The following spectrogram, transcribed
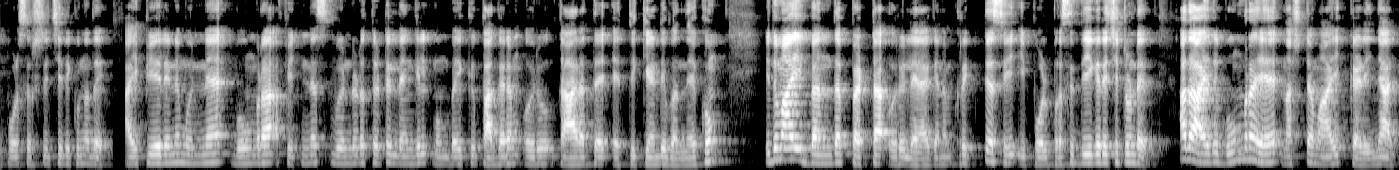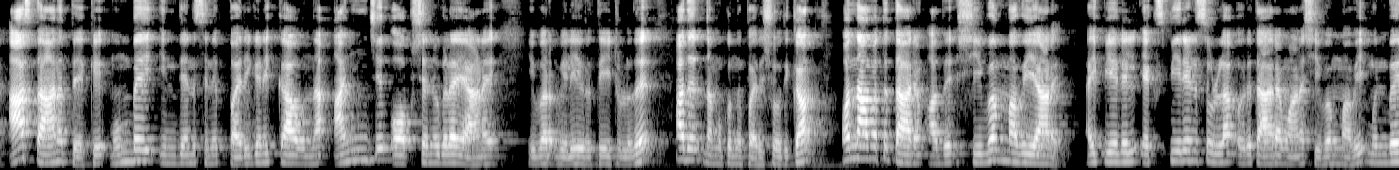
ഇപ്പോൾ സൃഷ്ടിച്ചിരിക്കുന്നത്. ഐ പി എല്ലിന് മുന്നേ ബുംറ ഫിറ്റ്നസ് വീണ്ടെടുത്തിട്ടില്ലെങ്കിൽ മുംബൈക്ക് പകരം ഒരു താരത്തെ എത്തിക്കേണ്ടി വന്നേക്കും. ഇതുമായി ബന്ധപ്പെട്ട ഒരു ലേഖനം ക്രിക്റ്റസി ഇപ്പോൾ പ്രസിദ്ധീകരിച്ചിട്ടുണ്ട്. അതായത് ബുംറയെ നഷ്ടമായി കഴിഞ്ഞാൽ ആ സ്ഥാനത്തേക്ക് മുംബൈ ഇന്ത്യൻസിന് പരിഗണിക്കാവുന്ന അഞ്ച് ഓപ്ഷനുകളെയാണ് ഇവർ വിലയിരുത്തിയിട്ടുള്ളത്. അത് നമുക്കൊന്ന് പരിശോധിക്കാം. ഒന്നാമത്തെ താരം അത് ശിവം മവിയാണ്. ഐ പി എല്ലിൽ എക്സ്പീരിയൻസ് ഉള്ള ഒരു താരമാണ് ശിവം മവി. മുൻപ്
